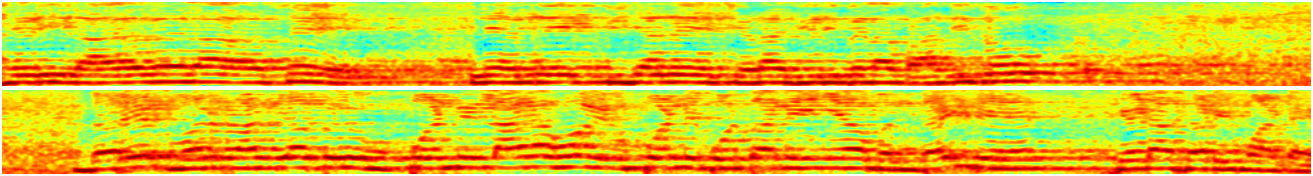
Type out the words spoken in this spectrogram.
છેડી લાવેલા હશે એટલે એમને એકબીજાને છેડા છેડી પેલા બાંધી દો. દરેક વર રાજા પેલું ઉપરની લાયા હોય ઉપરની પોતાની અહીંયા બંધાઈ દે છેડાછેડી માટે.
